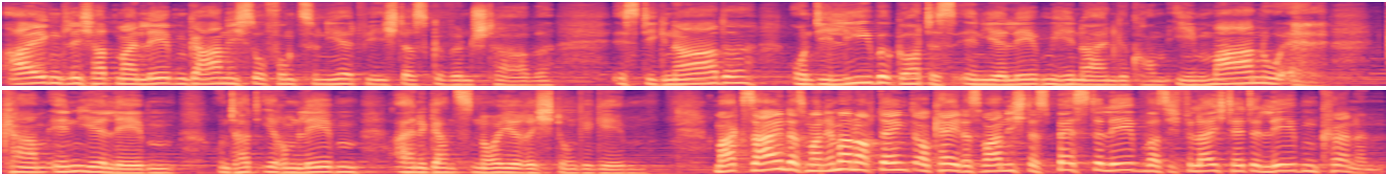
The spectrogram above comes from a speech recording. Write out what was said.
eigentlich hat mein Leben gar nicht so funktioniert, wie ich das gewünscht habe, ist die Gnade und die Liebe Gottes in ihr Leben hineingekommen. Immanuel kam in ihr Leben und hat ihrem Leben eine ganz neue Richtung gegeben. Mag sein, dass man immer noch denkt, okay, das war nicht das beste Leben, was ich vielleicht hätte leben können.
